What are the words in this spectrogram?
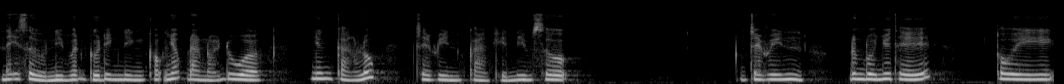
Nãy giờ Nìm vẫn cứ đinh ninh cậu nhóc đang nói đùa, nhưng càng lúc, Devin càng khiến Nìm sợ. Devin, đừng đùa như thế, tôi...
